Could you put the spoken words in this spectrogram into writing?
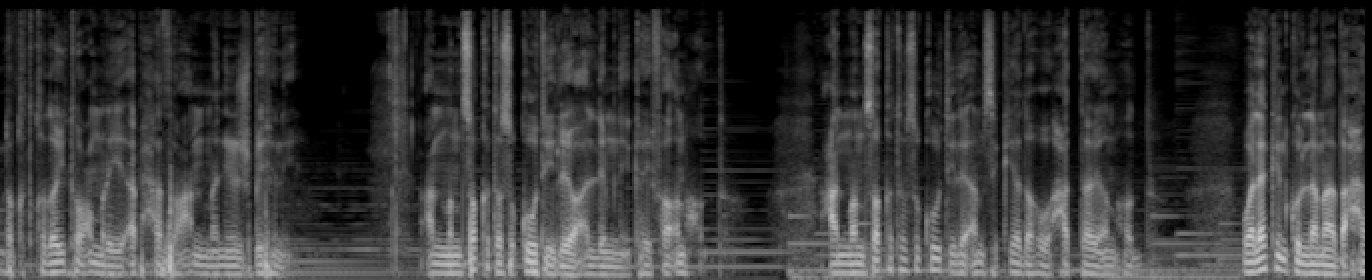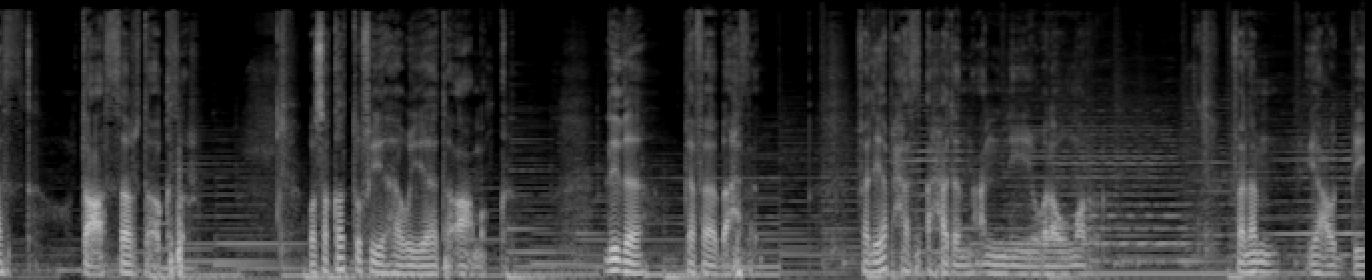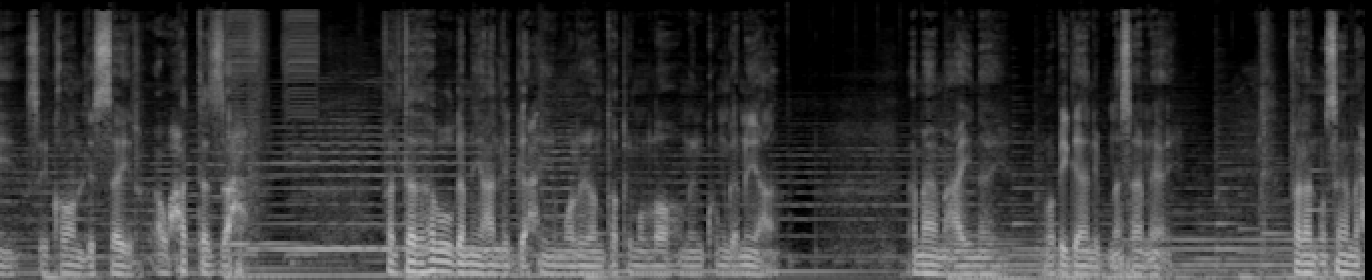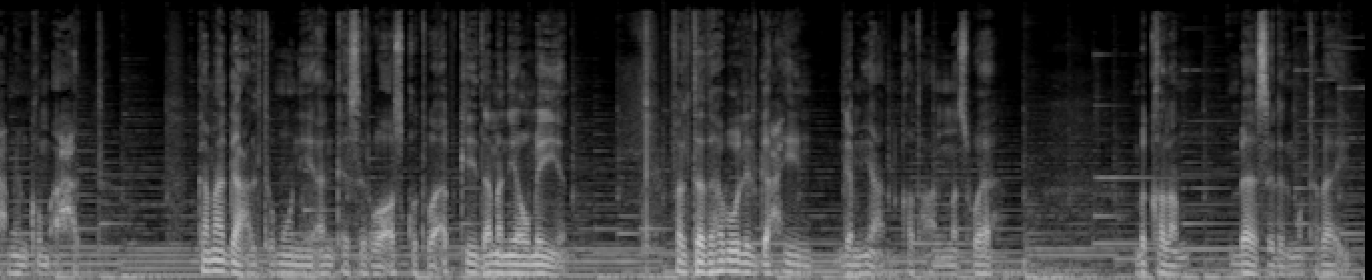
لقد قضيت عمري أبحث عن من يشبهني عن من سقط سقوطي ليعلمني كيف أنهض عن من سقط سقوطي لأمسك يده حتى ينهض. ولكن كلما بحثت تعثرت أكثر وسقطت في هاويات أعمق. لذا كفى بحثا فليبحث أحدا عني ولو مرة. فلم يعد بي سيقان للسير أو حتى الزحف. فلتذهبوا جميعا للجحيم ولينتقم الله منكم جميعا أمام عيني وبجانب مسامعي. فلن أسامح منكم أحد. كما جعلتموني أنكسر وأسقط وأبكي دما يوميا. فلتذهبوا للجحيم جميعا قطعا مسواه بقلم باسل المتباين.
